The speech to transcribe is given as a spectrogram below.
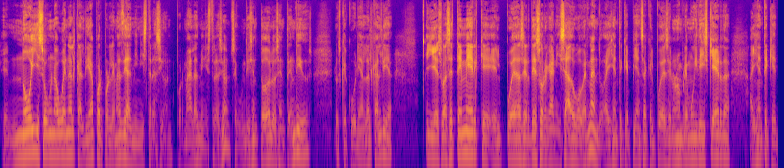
eh, no hizo una buena alcaldía por problemas de administración, por mala administración, según dicen todos los entendidos, los que cubrían la alcaldía y eso hace temer que él pueda ser desorganizado gobernando. Hay gente que piensa que él puede ser un hombre muy de izquierda, hay gente que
